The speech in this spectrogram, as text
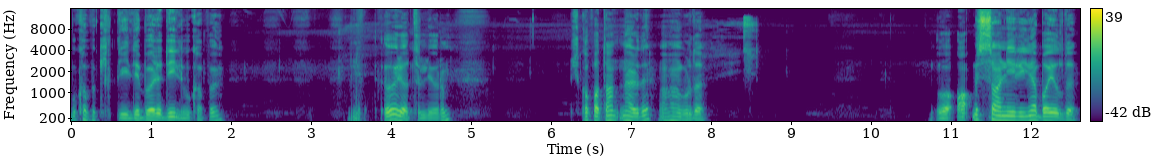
Bu kapı kilitliydi. Böyle değildi bu kapı. Öyle hatırlıyorum. Şu kapatan nerede? Aha burada. O 60 saniyeliğine bayıldı.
